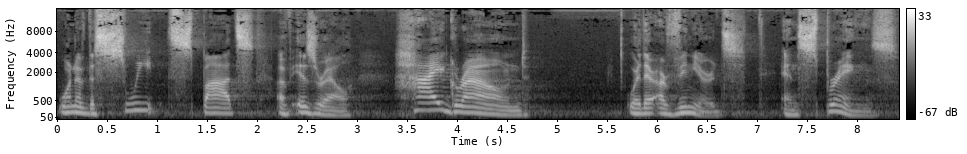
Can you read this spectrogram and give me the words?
one of the sweet spots of Israel, high ground where there are vineyards and springs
